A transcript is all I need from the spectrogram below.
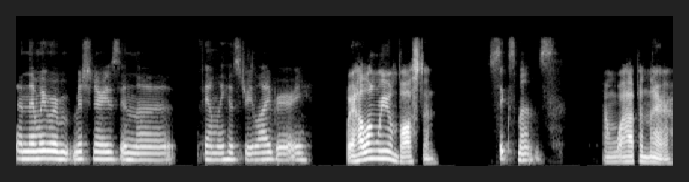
And then we were missionaries in the family history library Wait, how long were you in Boston? six months And what happened there?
